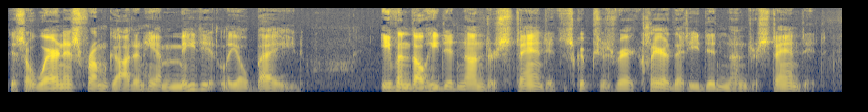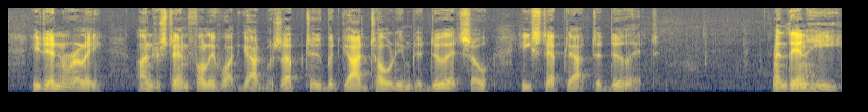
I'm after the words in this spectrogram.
this awareness from God, and he immediately obeyed, even though he didn't understand it. The scripture is very clear that he didn't understand it. He didn't really understand fully what God was up to, but God told him to do it, so he stepped out to do it. And then he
